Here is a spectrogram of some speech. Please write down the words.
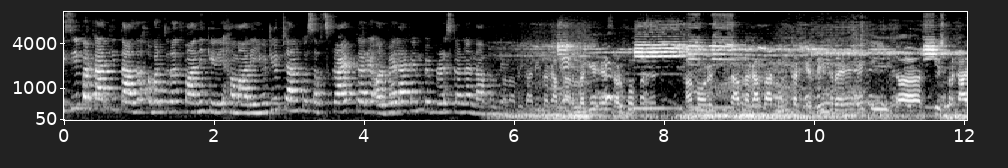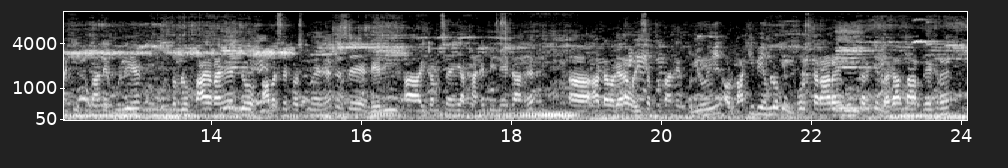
इसी प्रकार की ताज़ा खबर तुरंत पाने के लिए हमारे YouTube चैनल को सब्सक्राइब करें और बेल आइकन पर प्रेस करना ना भूलें। अधिकारी लगातार लगे हैं सड़कों पर। हम और एस साहब लगातार घूम करके देख रहे हैं कि किस प्रकार की दुकानें खुली हैं। तो लोग पा रहे हैं जो आवश्यक वस्तुएँ हैं, जैसे डेयरी आइटम्स हैं या खाने पीने का है। आटा वगैरह, वही सब दुकानें खुली हुई हैं। और बाकी भी हम लोग इन्फोर्स करा रहे हैं, घूम करके लगातार देख रहे हैं।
